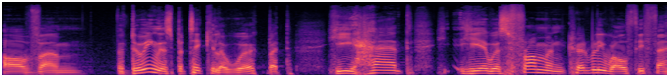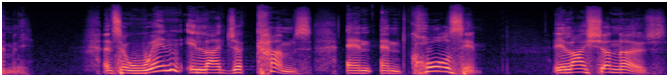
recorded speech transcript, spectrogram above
of, um, of doing this particular work, but he had he was from an incredibly wealthy family. And so when Elijah comes and, and calls him, Elisha knows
